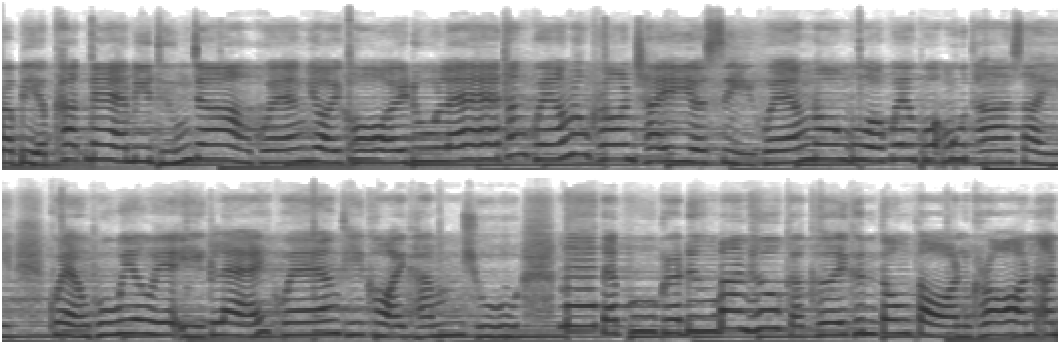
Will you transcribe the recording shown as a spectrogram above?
ระเบียบคักแน่มีถึงจ้างแขวงย่อยคอยดูแล ทั้งแขวงน้องครอนชัยสี่แขวงน้องบัวแขวงพวกมุทาใส่แขวงผู้เวียวเวอีกหลายแขวงที่คอยคำชู แม้แต่ผู้กระดึงบ้านเฮาก็เคยขึ้นตรงตอนครอนอัน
